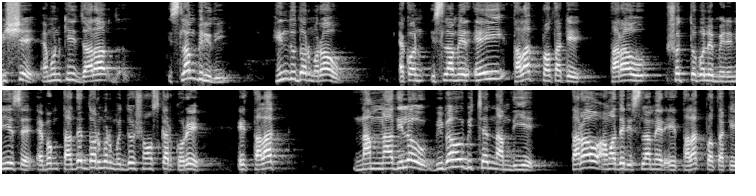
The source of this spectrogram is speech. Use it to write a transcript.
বিশ্বে, এমনকি যারা ইসলাম বিরোধী, হিন্দু ধর্মরাও এখন ইসলামের এই তালাক প্রথাকে তারাও সত্য বলে মেনে নিয়েছে এবং তাদের ধর্মের মধ্যে সংস্কার করে এই তালাক নাম না দিলেও বিবাহ বিচ্ছেদ নাম দিয়ে তারাও আমাদের ইসলামের এই তালাক প্রথাকে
